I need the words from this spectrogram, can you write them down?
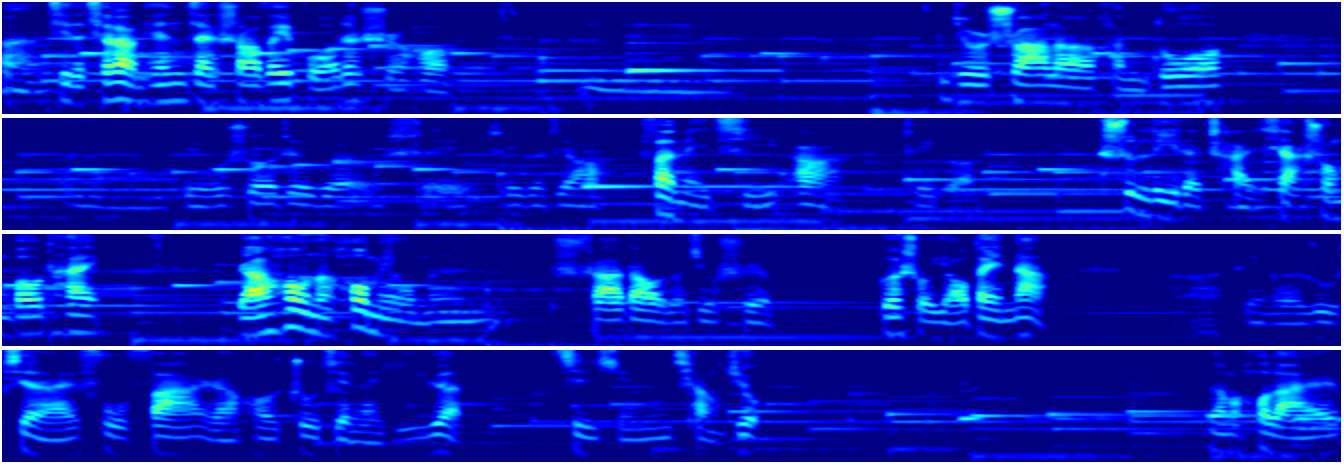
嗯，记得前两天在刷微博的时候，嗯，就是刷了很多。嗯比如说这个谁，这个叫范玮琪啊，这个顺利的产下双胞胎，然后呢，后面我们刷到的就是歌手姚贝娜啊，这个乳腺癌复发，然后住进了医院进行抢救。那么后来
